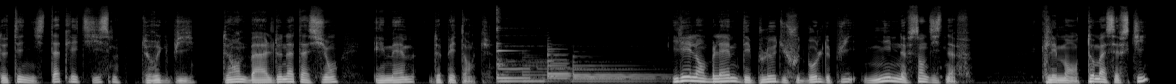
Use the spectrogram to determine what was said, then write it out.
de tennis, d'athlétisme, de rugby, de handball, de natation et même de pétanque. Il est l'emblème des Bleus du football depuis 1919. Clément Tomasewski,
